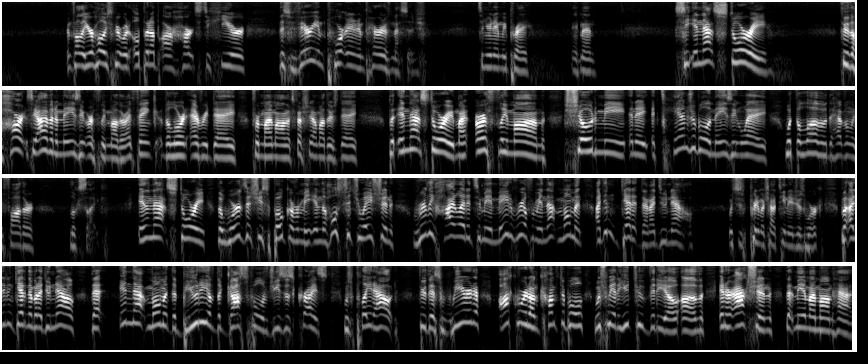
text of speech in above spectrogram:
And Father, your Holy Spirit would open up our hearts to hear this very important and imperative message. It's in your name we pray. Amen. See, in that story, through the heart, see, I have an amazing earthly mother. I thank the Lord every day for my mom, especially on Mother's Day. But in that story, my earthly mom showed me in a, a, tangible, amazing way what the love of the Heavenly Father looks like. In that story, the words that she spoke over me in the whole situation really highlighted to me and made real for me in that moment. I didn't get it then, I do now which is pretty much how teenagers work. But I didn't get it then, but I do now, that in that moment, the beauty of the gospel of Jesus Christ was played out through this weird, awkward, uncomfortable, wish we had a YouTube video of interaction that me and my mom had.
